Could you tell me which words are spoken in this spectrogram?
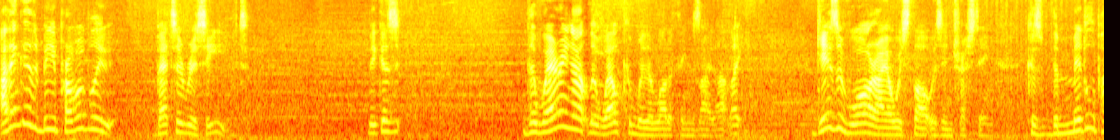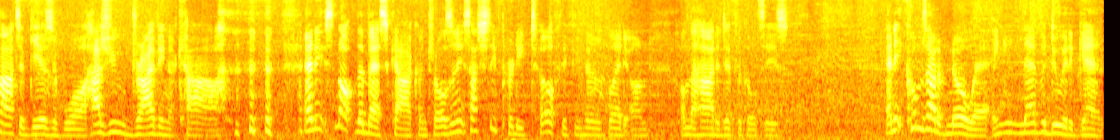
I think it'd be probably better received. Because they're wearing out the welcome with a lot of things like that. Like, Gears of War I always thought was interesting. Because the middle part of Gears of War has you driving a car. and it's not the best car controls, and it's actually pretty tough if you've ever played it on, on the harder difficulties. And it comes out of nowhere, and you never do it again.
